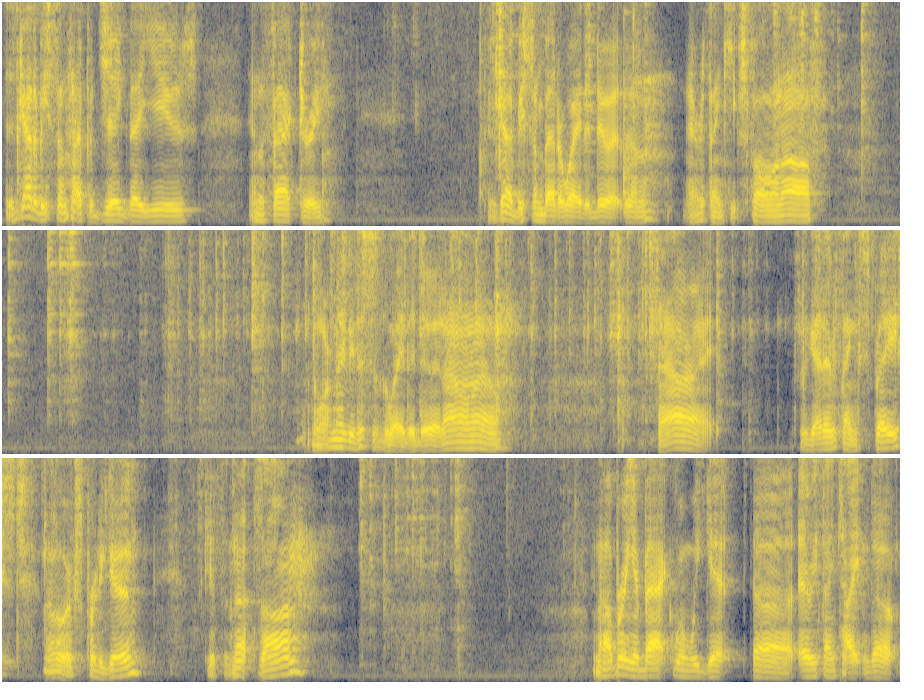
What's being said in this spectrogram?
There's got to be some type of jig they use in the factory. There's got to be some better way to do it than everything keeps falling off. Or maybe this is the way they do it. I don't know. Alright. So we got everything spaced. That looks pretty good. Get the nuts on. And I'll bring it back when we get uh, everything tightened up.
